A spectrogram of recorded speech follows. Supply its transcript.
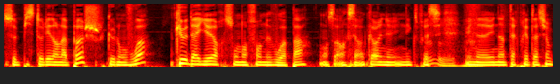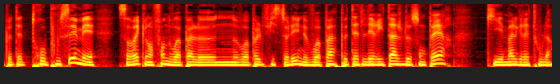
ce pistolet dans la poche que l'on voit que d'ailleurs son enfant ne voit pas. Bon ça c'est encore une, une expression Mmh. une, une interprétation peut-être trop poussée, mais c'est vrai que l'enfant ne voit pas le ne voit pas le pistolet, il ne voit pas peut-être l'héritage de son père qui est malgré tout là.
